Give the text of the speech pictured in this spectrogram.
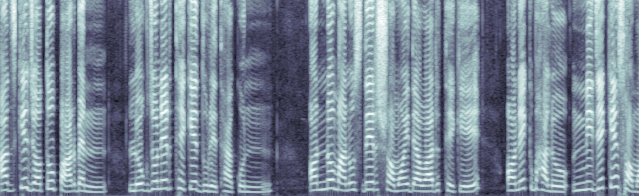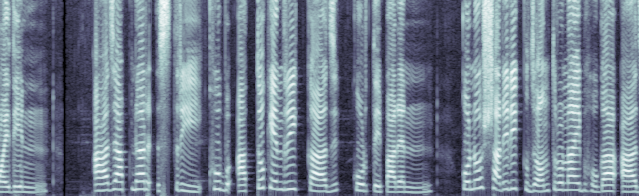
আজকে যত পারবেন, লোকজনের থেকে দূরে থাকুন। অন্য মানুষদের সময় দেওয়ার থেকে অনেক ভালো নিজেকে সময় দিন। আজ আপনার স্ত্রী খুব আত্মকেন্দ্রিক কাজ করতে পারেন। কোনো শারীরিক যন্ত্রণায় ভোগা আজ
